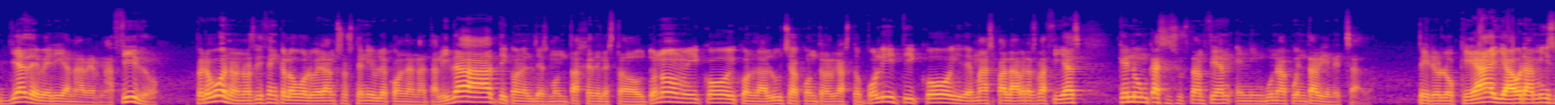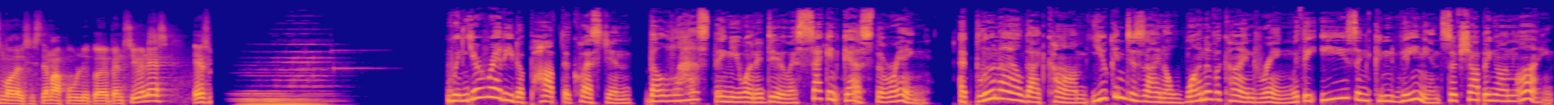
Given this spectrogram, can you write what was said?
ya deberían haber nacido. Pero bueno, nos dicen que lo volverán sostenible con la natalidad y con el desmontaje del Estado autonómico y con la lucha contra el gasto político y demás palabras vacías que nunca se sustancian en ninguna cuenta bien echada. Pero lo que hay ahora mismo del sistema público de pensiones es When you're ready to pop the question, the last thing you want to do is second guess the ring. At BlueNile.com, you can design a one-of-a-kind ring with the ease and convenience of shopping online.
